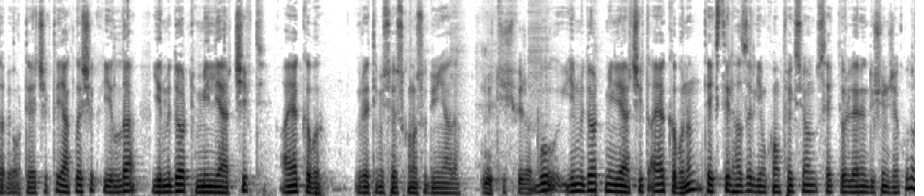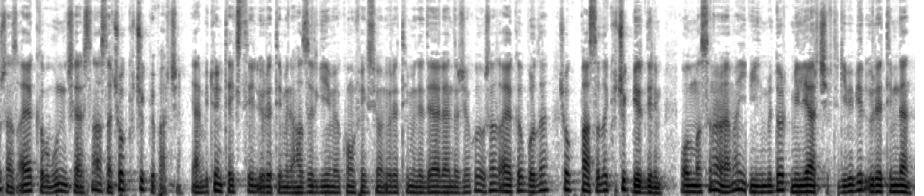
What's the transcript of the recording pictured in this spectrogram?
tabii ortaya çıktı. Yaklaşık yılda 24 milyar çift ayakkabı üretimi söz konusu dünyada. Müthiş bir rakam. Bu 24 milyar çift ayakkabının tekstil, hazır giyim, konfeksiyon sektörlerini düşünecek olursanız ayakkabı bunun içerisinde aslında çok küçük bir parça. Yani bütün tekstil üretimini, hazır giyim ve konfeksiyon üretimini de değerlendirecek olursanız ayakkabı burada çok pastada küçük bir dilim olmasına rağmen 24 milyar çift gibi bir üretimden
